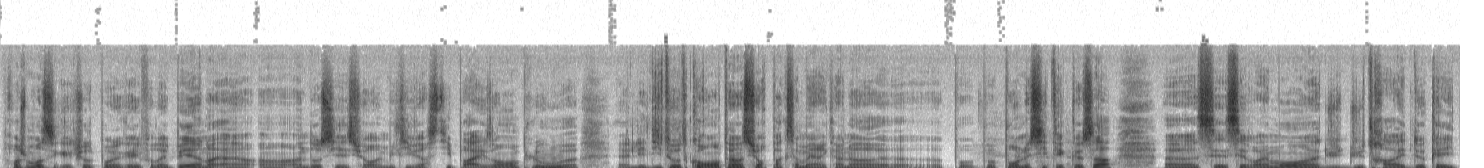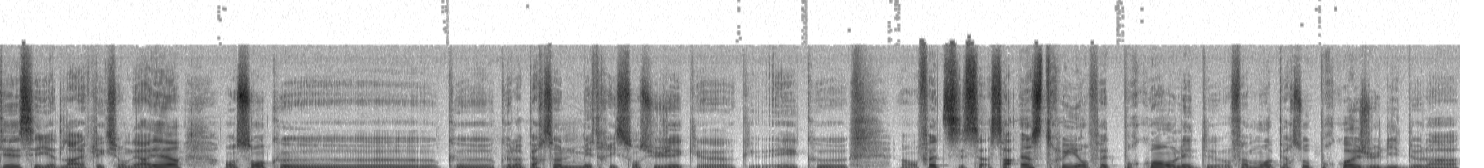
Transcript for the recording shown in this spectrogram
franchement, c'est quelque chose pour lequel il faudrait payer. Un, un- un- un dossier sur Multiversity par exemple, ou euh, l'édito de Corentin sur Pax Americana, pour, pour- pour ne citer que ça. C'est vraiment du, du travail de qualité, c'est- il y a de la réflexion derrière. On sent que, que, que la personne maîtrise son sujet que, que- et que en fait ça, ça instruit en fait pourquoi on lit de- enfin moi perso pourquoi je lis de la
